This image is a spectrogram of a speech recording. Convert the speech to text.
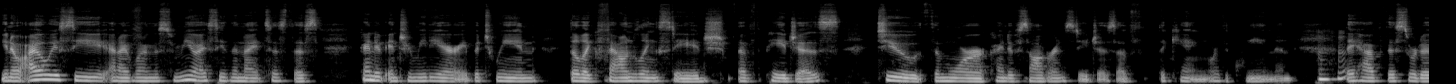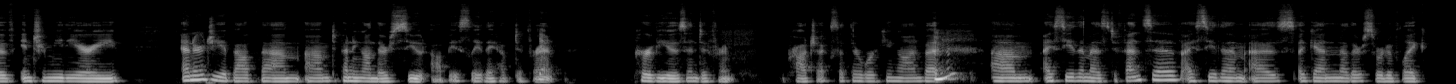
you know i always see and i've learned this from you i see the knights as this kind of intermediary between the like foundling stage of the pages to the more kind of sovereign stages of the king or the queen and mm-hmm. they have this sort of intermediary energy about them, um, depending on their suit. Obviously, they have different yeah. purviews and different projects that they're working on. But mm-hmm. um, I see them as defensive. I see them as, again, another sort of like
